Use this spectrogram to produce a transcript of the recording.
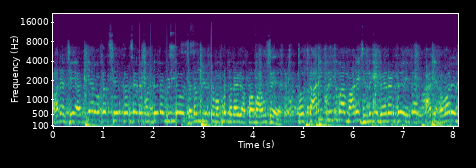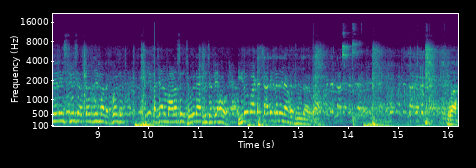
અને જે અગિયાર વખત શેર કરશે અને બંનેનો વીડિયો જન્મદિવસનો મફત બનાવી આપવામાં આવશે. તો તારી પ્રીતમાં મારી જિંદગી વેરણ થઈ. આજે સવારે રિલીઝ થયું છે. અત્યારથીમાં લગભગ એક હજાર માણસો જોઈ નાખ્યું છે. બેહો હીરો માટે તારી કરી નાખો, જોરદાર. વાહ. વાહ.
